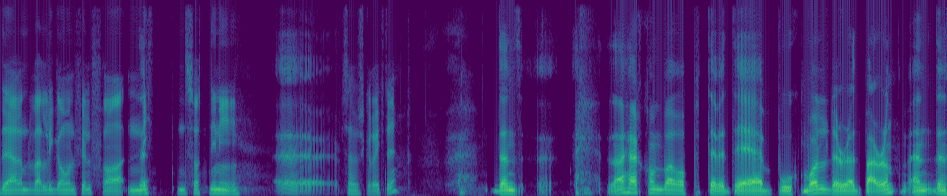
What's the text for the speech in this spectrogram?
Det er en veldig gammel film fra 1979, uh, hvis jeg husker riktig. den eh, Nei, her kommer bare opp DVD-bokmål, The Red Baron, men den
